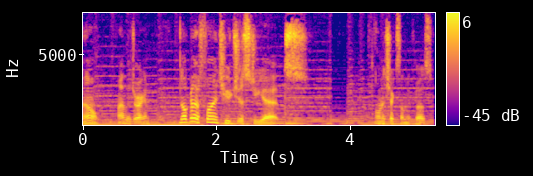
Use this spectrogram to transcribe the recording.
Oh, I'm the dragon. Not gonna fight you just yet. I wanna check something first.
